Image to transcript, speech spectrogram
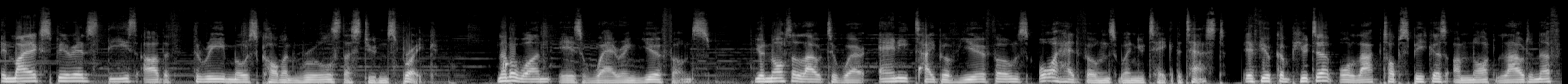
In my experience, these are the three most common rules that students break. Number one is wearing earphones. You're not allowed to wear any type of earphones or headphones when you take the test. If your computer or laptop speakers are not loud enough,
